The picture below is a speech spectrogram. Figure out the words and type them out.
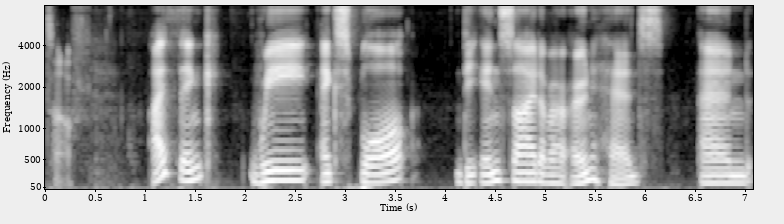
tough. I think we explore the inside of our own heads and,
